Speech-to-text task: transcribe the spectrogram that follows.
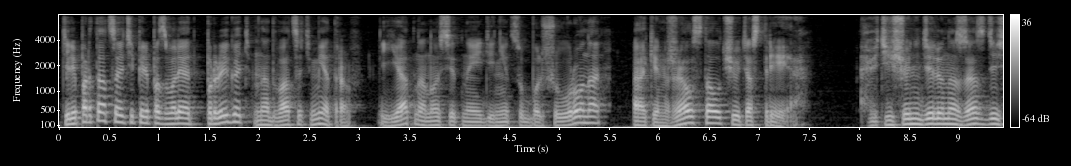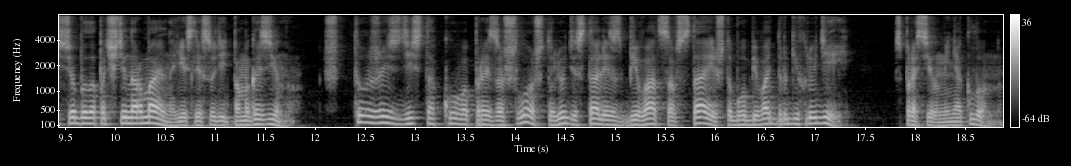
Телепортация теперь позволяет прыгать на 20 метров. Яд наносит на единицу больше урона, а кинжал стал чуть острее. А ведь еще неделю назад здесь все было почти нормально, если судить по магазину. Что же здесь такого произошло, что люди стали сбиваться в стаи, чтобы убивать других людей? Спросил меня клон.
